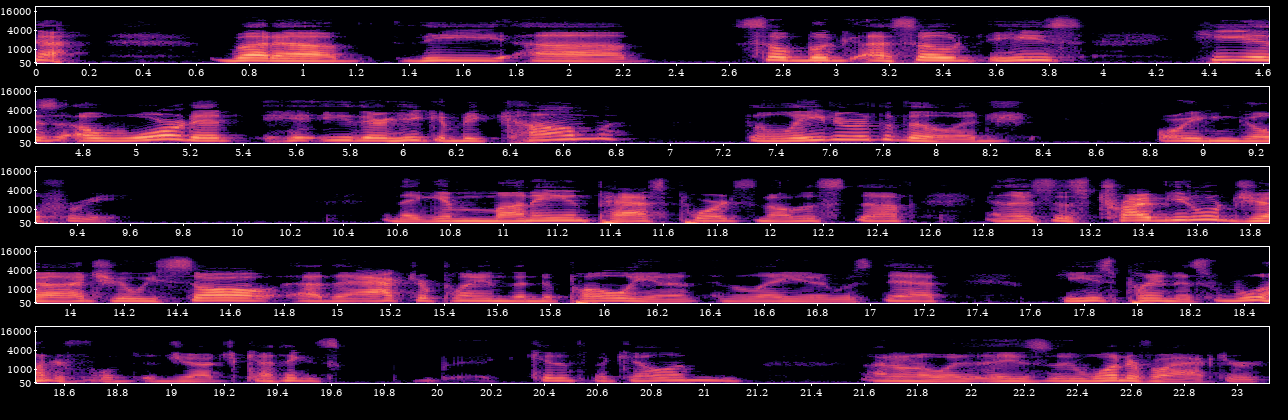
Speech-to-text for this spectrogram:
but uh, the uh, so uh, so he's he is awarded he, either he can become the leader of the village or he can go free. And they give him money and passports and all this stuff. And there's this tribunal judge who we saw uh, the actor playing the Napoleon and the lady that was death. He's playing this wonderful judge. I think it's Kenneth McKellen. I don't know what. He's a wonderful actor,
